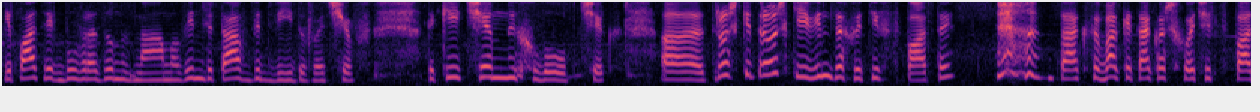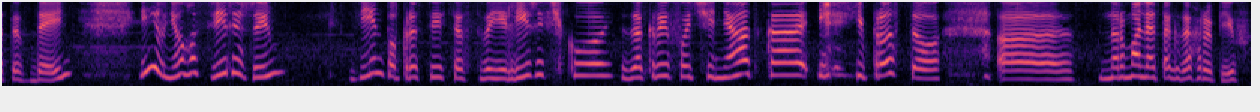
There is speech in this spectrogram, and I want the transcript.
і Патрік був разом з нами. Він вітав відвідувачів. Такий чемний хлопчик. Трошки-трошки він захотів спати. Так, собаки також хочуть спати в день, і в нього свій режим. Він попросився в своє ліжечко, закрив оченятка і, і просто е, нормально так захропів.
